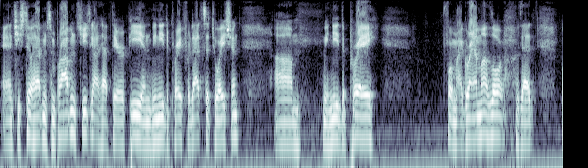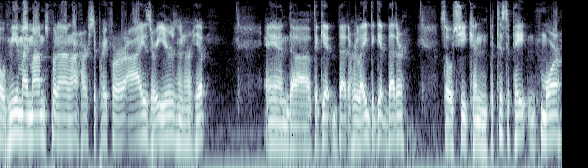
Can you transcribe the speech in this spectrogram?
and she's still having some problems. She's got to have therapy, and we need to pray for that situation. Um, we need to pray for my grandma, Lord, that both me and my mom's put on our hearts to pray for her eyes, her ears, and her hip, and uh, to get better, her leg to get better, so she can participate more.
